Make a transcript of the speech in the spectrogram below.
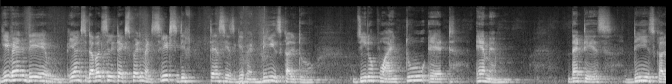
given the Young's double slit experiment, slits distance is given d is equal to 0.28 mm that is d is equal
